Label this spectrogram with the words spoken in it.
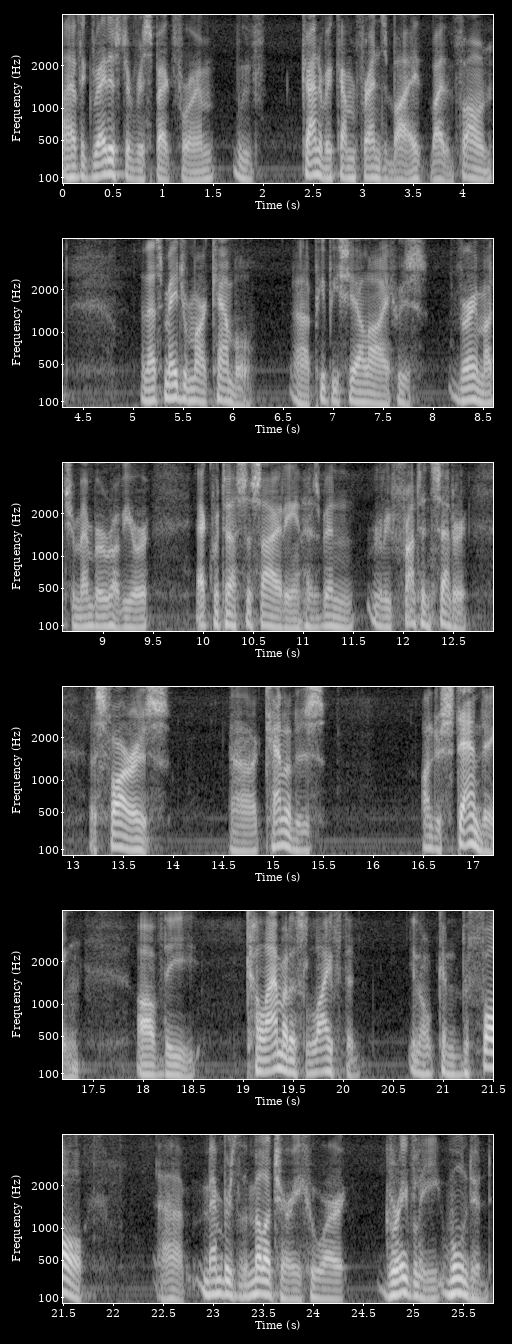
I have the greatest of respect for him. We've kind of become friends by by the phone, and that's Major Mark Campbell, uh, PPCLI, who's very much a member of your Equitas Society and has been really front and center as far as uh, Canada's understanding of the calamitous life that you know can befall uh, members of the military who are gravely wounded.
